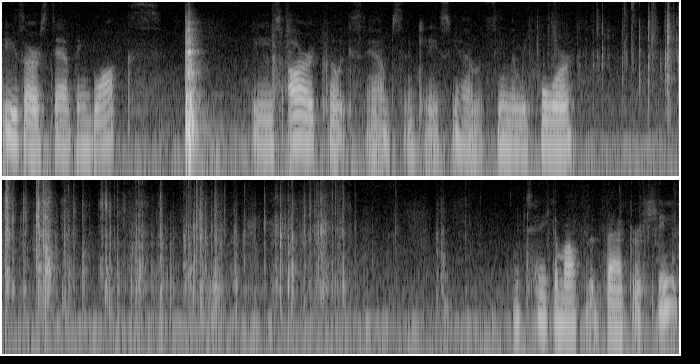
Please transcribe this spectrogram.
These are stamping blocks. These are acrylic stamps in case you haven't seen them before. You take them off the backer sheet.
